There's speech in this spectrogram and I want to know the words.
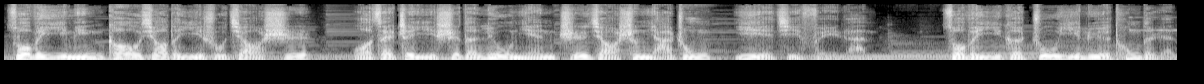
作为一名高校的艺术教师，我在这一师的六年执教生涯中业绩斐然。作为一个诸艺略通的人，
